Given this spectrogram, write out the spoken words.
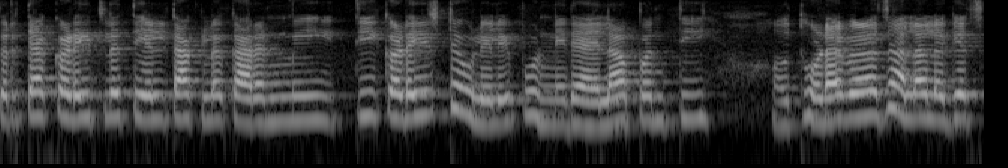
तर त्या कढईतलं तेल टाकलं कारण मी ती कढईच ठेवलेली फोडणी द्यायला. पण ती थोडा वेळ झाला लगेच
